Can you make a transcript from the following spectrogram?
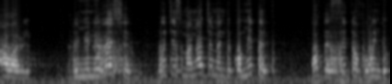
our re remuneration, which is management committed of the City of Windhoek,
